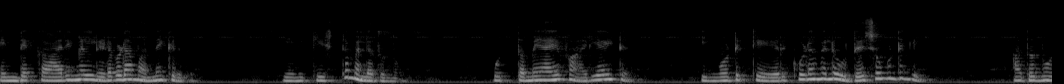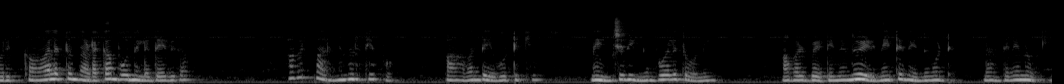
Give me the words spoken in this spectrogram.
എന്റെ കാര്യങ്ങളിൽ ഇടപെടാൻ വന്നേക്കരുത്. എനിക്കിഷ്ടമല്ലതൊന്നും ഉത്തമയായ ഭാര്യയായിട്ട് ഇങ്ങോട്ട് കയറിക്കൂടാൻ വല്ല ഉദ്ദേശവുമുണ്ടെങ്കിൽ അതൊന്നും ഒരു കാലത്തും നടക്കാൻ പോകുന്നില്ല ദേവിക. അവൻ പറഞ്ഞു നിർത്തിയപ്പോൾ പാവം ദേവൂട്ടിക്ക് നെഞ്ചു വിങ്ങും പോലെ തോന്നി. അവൾ ബെഡിൽ നിന്നും എഴുന്നേറ്റ് നിന്നുകൊണ്ട് നന്ദനെ നോക്കി.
